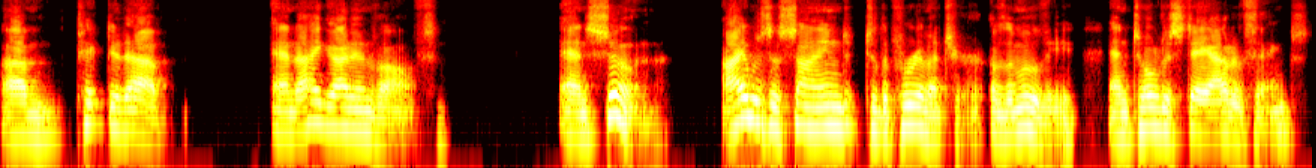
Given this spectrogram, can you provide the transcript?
um, picked it up, and I got involved. And soon, I was assigned to the perimeter of the movie and told to stay out of things.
